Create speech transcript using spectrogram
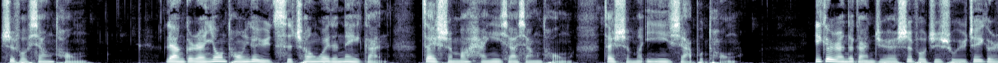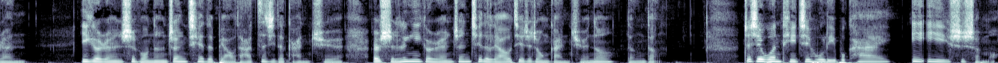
是否相同？两个人用同一个语词称谓的内感，在什么含义下相同，在什么意义下不同？一个人的感觉是否只属于这个人？一个人是否能真切的表达自己的感觉，而使另一个人真切的了解这种感觉呢？等等，这些问题几乎离不开意义是什么？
